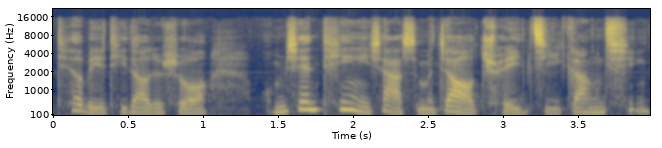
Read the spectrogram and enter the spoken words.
特别提到，就说我们先听一下什么叫锤击钢琴。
